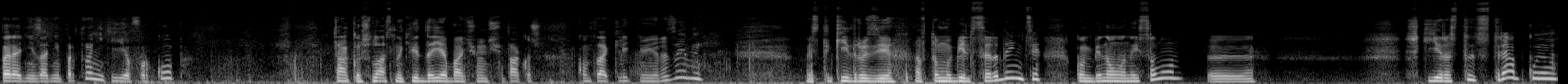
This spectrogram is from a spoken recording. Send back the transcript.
передні і задні парктроніки, є форкоп. Також власник віддає, бачу, ще також комплект літньої резини. Ось такий, друзі, автомобіль в серединці, комбінований салон, е- шкіра з тряпкою,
